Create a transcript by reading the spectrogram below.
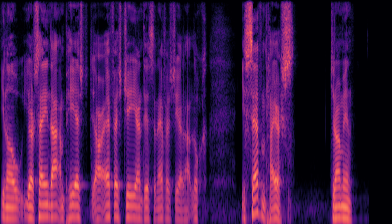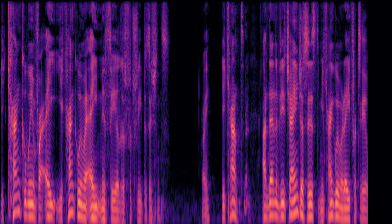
you know, you're saying that and PSG or FSG and this and FSG or that." Look, you've seven players. Do you know what I mean? You can't go in for eight. You can't go in with eight midfielders for three positions, right? You can't. And then if you change your system, you can't go in with eight for two.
